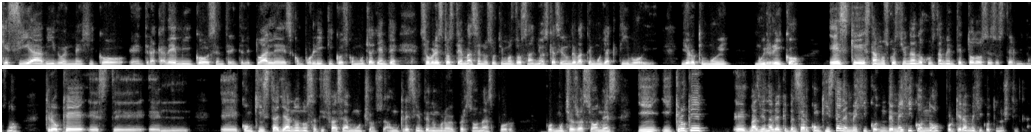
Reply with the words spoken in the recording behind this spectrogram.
que sí ha habido en México entre académicos, entre intelectuales, con políticos, con mucha gente sobre estos temas en los últimos dos años, que ha sido un debate muy activo y yo creo que muy, muy rico, es que estamos cuestionando justamente todos esos términos, ¿no? Creo que este, el eh, conquista ya no nos satisface a muchos, a un creciente número de personas por, por muchas razones, y, creo que eh, más bien habría que pensar, conquista de México, de México no, porque era México Tenochtitlan.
